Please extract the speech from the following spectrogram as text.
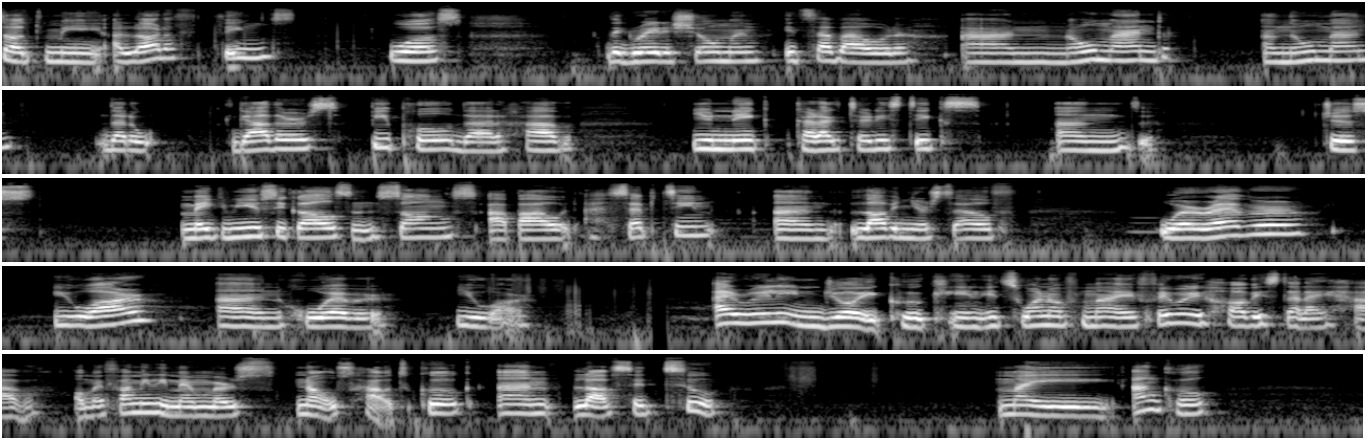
taught me a lot of things was The Greatest Showman. It's about an old man, an old man that gathers people that have unique characteristics and just make musicals and songs about accepting and loving yourself wherever you are and whoever you are. I really enjoy cooking. It's one of my favorite hobbies that I have. All my family members knows how to cook and loves it too. My uncle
